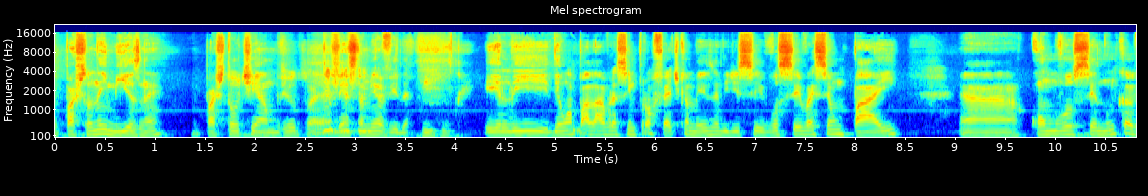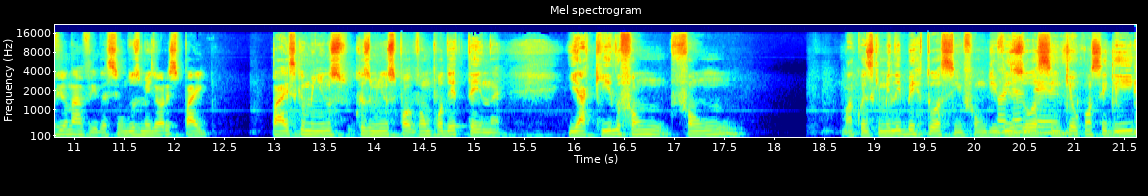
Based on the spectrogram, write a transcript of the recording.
o pastor Neemias, né? Pastor, te amo, viu? É benção na minha vida. ele deu uma palavra assim profética mesmo. Ele disse: Você vai ser um pai uh, como você nunca viu na vida, assim, um dos melhores pai, pais que, meninos, que os meninos vão poder ter, né? E aquilo foi, um, foi um, uma coisa que me libertou, assim, foi um divisor, assim, que eu consegui.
